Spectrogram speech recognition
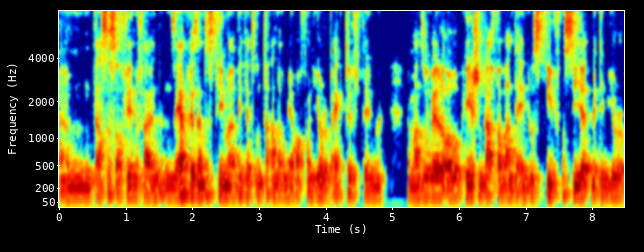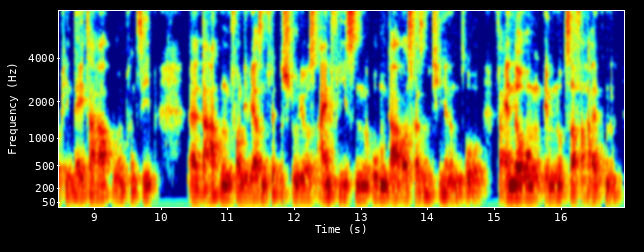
Ähm, das ist auf jeden Fall ein, ein, sehr präsentes Thema, wird jetzt unter anderem ja auch von Europe Active, dem wenn man so will, europäischen Dachverband der Industrie forciert mit dem European Data Hub, wo im Prinzip äh, Daten von diversen Fitnessstudios einfließen, um daraus resultieren, so Veränderungen im Nutzerverhalten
